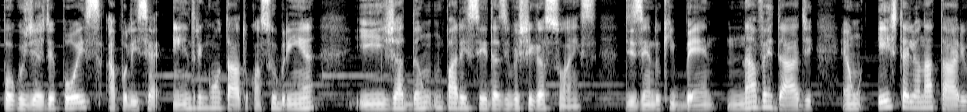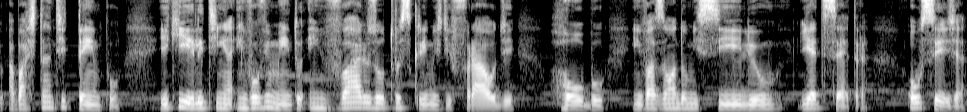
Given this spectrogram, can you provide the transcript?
Poucos dias depois, a polícia entra em contato com a sobrinha e já dão um parecer das investigações, dizendo que Ben, na verdade, é um estelionatário há bastante tempo e que ele tinha envolvimento em vários outros crimes de fraude, roubo, invasão a domicílio e etc. Ou seja,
